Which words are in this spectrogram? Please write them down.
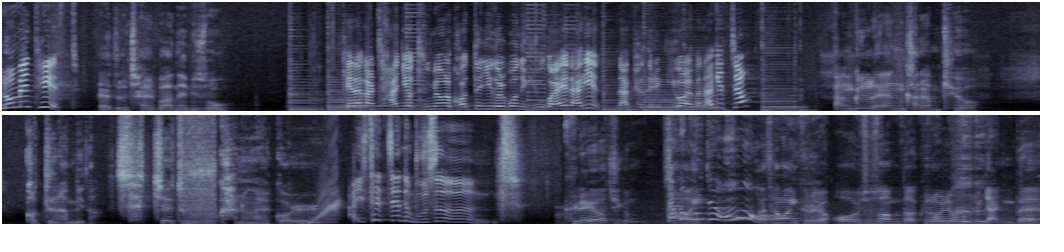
로맨티스트. 애들 잘 봐 내 미소. 게다가 자녀 두 명을 거뜬히 돌보는 육아의 달인. 남편들이 미워할 만 하겠죠? 한글 and 가람 care 거뜬합니다. 셋째도 가능할 걸. 아니 셋째는 무슨 그래요 지금 상황이? 아, 상황이 그래요? 어 죄송합니다. 그러려고 그런 게 아닌데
